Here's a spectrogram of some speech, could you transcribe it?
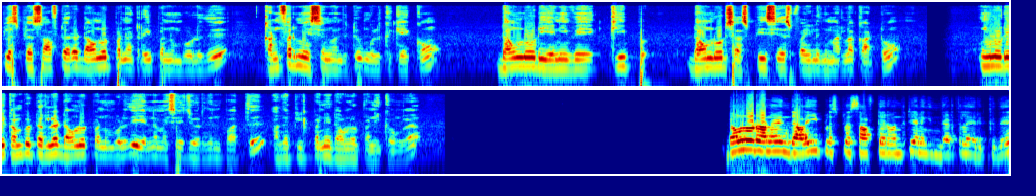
ப்ளஸ் ப்ளஸ் சாஃப்ட்வேரை டவுன்லோட் பண்ண ட்ரை பண்ணும் பொழுது கன்ஃபர்மேஷன் வந்துட்டு உங்களுக்கு கேட்கும். Download anyway keep download suspicious file இந்த மாதிரிலாம் காட்டும். உங்களுடைய கம்ப்யூட்டரில் டவுன்லோட் பண்ணும்பொழுது என்ன மெசேஜ் வருதுன்னு பார்த்து அதை கிளிக் பண்ணி டவுன்லோட் பண்ணிக்கோங்க. டவுன்லோட் ஆன இந்த அலை ப்ளஸ் ப்ளஸ் சாஃப்ட்வேர் வந்துட்டு எனக்கு இந்த இடத்துல இருக்குது.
